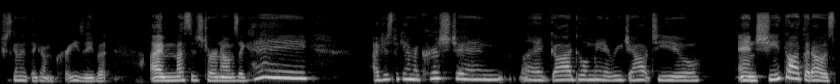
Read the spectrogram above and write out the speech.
she's gonna think I'm crazy. But I messaged her and I was like, hey, I just became a Christian. Like, God told me to reach out to you. And she thought that I was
